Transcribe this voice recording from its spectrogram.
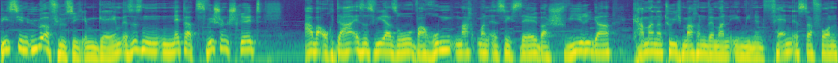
bisschen überflüssig im Game. Es ist ein netter Zwischenschritt, aber auch da ist es wieder so, warum macht man es sich selber schwieriger? Kann man natürlich machen, wenn man irgendwie ein Fan ist davon,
